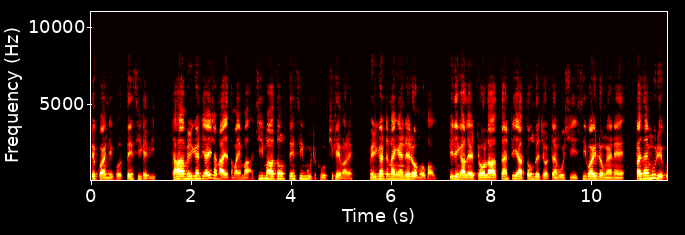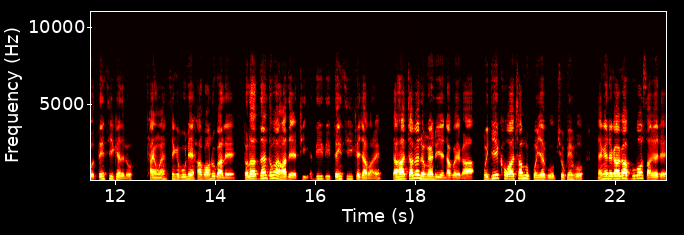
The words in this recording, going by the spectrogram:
Bitcoin တွေကိုသိမ်းဆည်းခဲ့ပြီး ဒါဟာအမေရိကန်တရားရေးဌာနရဲ့သမိုင်းမှာအကြီးမားဆုံးသိမ်းဆည်းမှုတစ်ခုဖြစ်ခဲ့ပါတယ်။အမေရိကန်တနိုင်ငံတည်းတော့မဟုတ်ပါဘူး။ပြည်တင်ကလည်းဒေါ်လာတန်း130ကျော်တန်ဖိုးရှိစီးပွားရေးလုပ်ငန်းနဲ့ပိုင်ဆိုင်မှုတွေကိုသိမ်းဆည်းခဲ့သလိုထိုင်ဝမ်၊စင်ကာပူနဲ့ဟောင်ကောင်တို့ကလည်းဒေါ်လာတန်း350အထိအသီးသီးသိမ်းဆည်းခဲ့ကြပါတယ်။ဒါဟာကြားဖြတ်လုပ်ငန်းတွေရဲ့နောက်ွယ်ကငွေကြေးခဝါချမှုကွန်ရက်ကိုဖြိုခွင်းဖို့နိုင်ငံတကာကပူးပေါင်းဆောင်ရွက်တဲ့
